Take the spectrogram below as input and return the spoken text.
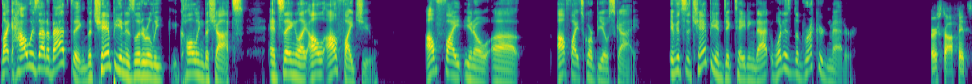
Like, how is that a bad thing? The champion is literally calling the shots and saying, "Like, I'll I'll fight you. I'll fight you know uh I'll fight Scorpio Sky. If it's the champion dictating that, what does the record matter? First off, it's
